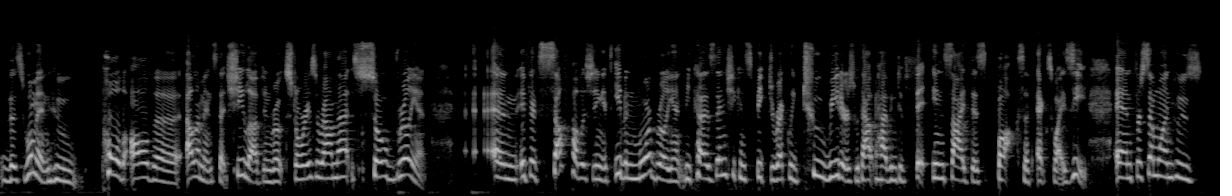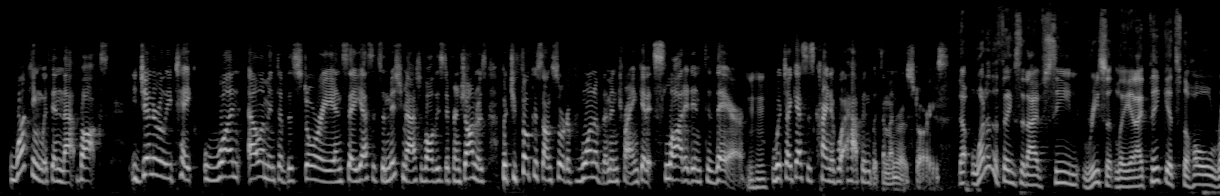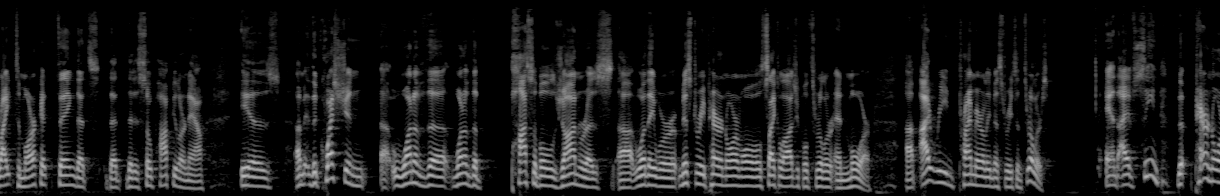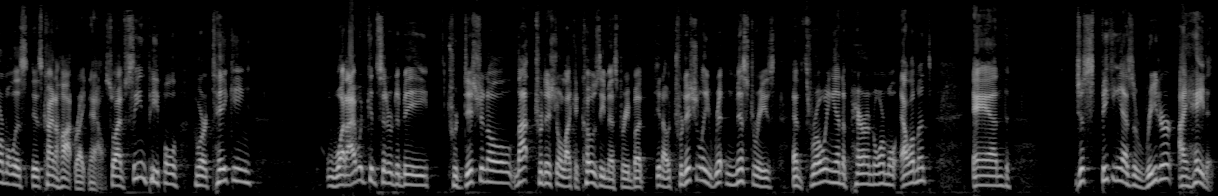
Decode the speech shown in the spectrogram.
This woman who pulled all the elements that she loved and wrote stories around that so brilliant and if it's self-publishing it's even more brilliant because then she can speak directly to readers without having to fit inside this box of xyz and for someone who's working within that box you generally take one element of the story and say, yes, it's a mishmash of all these different genres, but you focus on sort of one of them and try and get it slotted into there, mm-hmm. which I guess is kind of what happened with the Monroe stories. Now, one of the things that I've seen recently, and I think it's the whole right to market thing that's that that is so popular now, is I mean, the question. Uh, one of the one of the possible genres, uh, well, they were mystery, paranormal, psychological thriller, and more. Uh, I read primarily mysteries and thrillers. And I've seen the paranormal is, is kind of hot right now. So I've seen people who are taking what I would consider to be traditional, not traditional like a cozy mystery, but you know, traditionally written mysteries and throwing in a paranormal element. And just speaking as a reader, I hate it.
